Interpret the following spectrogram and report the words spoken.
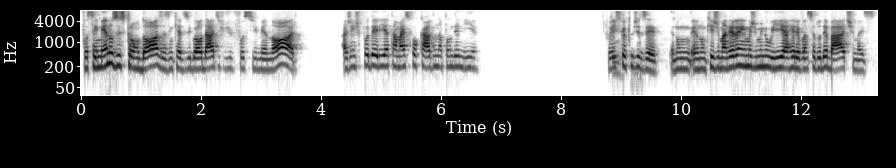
fossem menos estrondosas, em que a desigualdade fosse menor, a gente poderia estar mais focado na pandemia. Foi Sim. isso que eu quis dizer. Eu não, eu não quis de maneira nenhuma diminuir a relevância do debate, mas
